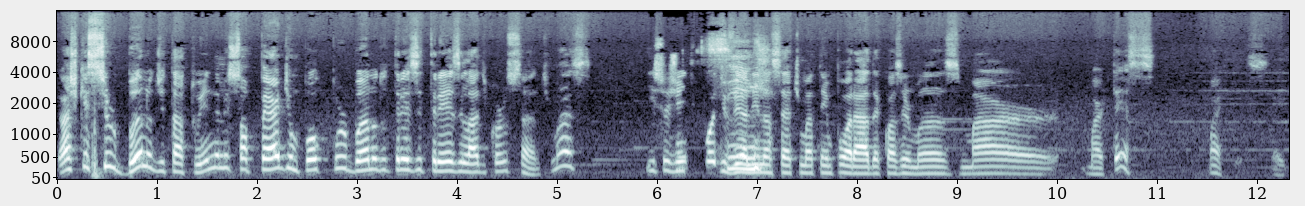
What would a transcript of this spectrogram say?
Eu acho que esse urbano de Tatooine ele só perde um pouco pro urbano do 1313 lá de Coruscant. Mas isso a gente pode Sim. ver ali na sétima temporada com as irmãs Mar... Martes? Martes. é isso.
